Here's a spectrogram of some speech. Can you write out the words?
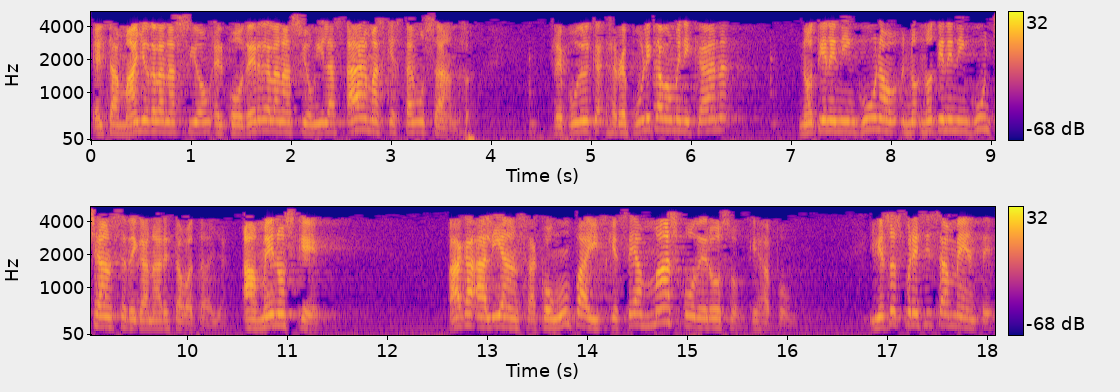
el tamaño de la nación, el poder de la nación y las armas que están usando, República, Dominicana no tiene, ninguna, no tiene ningún chance de ganar esta batalla, a menos que haga alianza con un país que sea más poderoso que Japón. Y eso es precisamente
